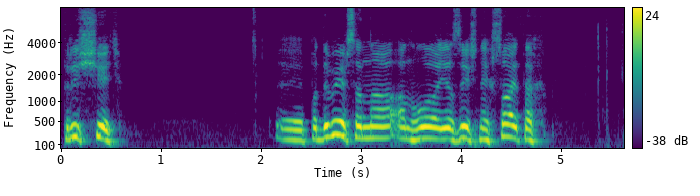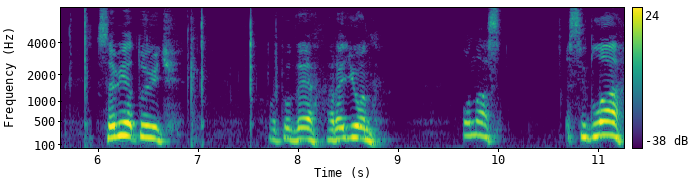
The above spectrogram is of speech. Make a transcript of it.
Тріщить. Е, Подивився на англоязичних сайтах. Советують, отуде район у нас сідла.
